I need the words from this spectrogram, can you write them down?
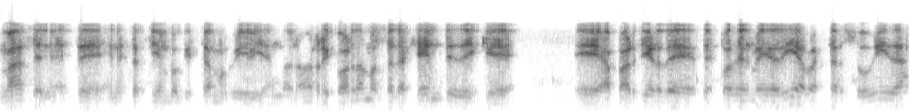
más en este en este tiempo que estamos viviendo. ¿no? Recordamos a la gente de que eh, a partir de después del mediodía va a estar subida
